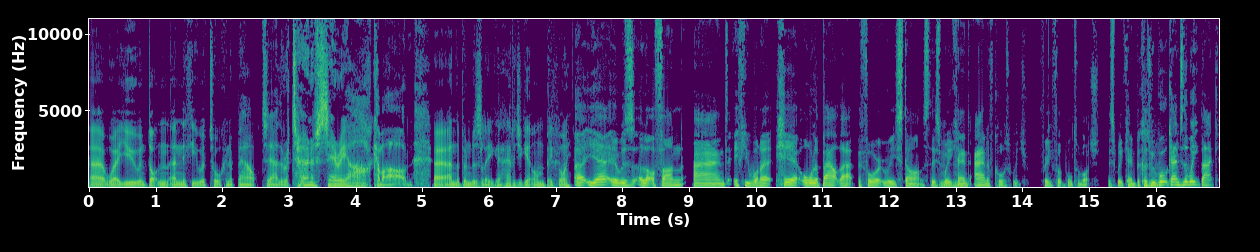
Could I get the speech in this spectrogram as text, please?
uh, where you and Dotun and Nikki were talking about uh, the return of Serie A, come on, uh, and the Bundesliga. How did you get on, big boy? Uh, yeah, it was a lot of fun. And if you want to hear all about that before it restarts this weekend, and of course, which free football to watch this weekend, because we brought games of the week back.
